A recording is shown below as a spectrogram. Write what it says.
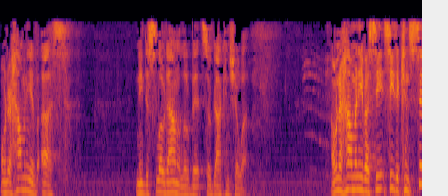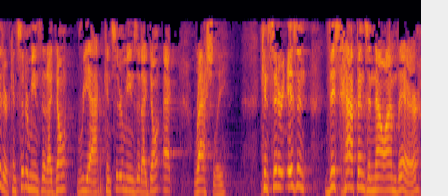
I wonder how many of us need to slow down a little bit so God can show up. I wonder how many of us see, see to consider. Consider means that I don't react. Consider means that I don't act rashly. Consider isn't this happens and now I'm there.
